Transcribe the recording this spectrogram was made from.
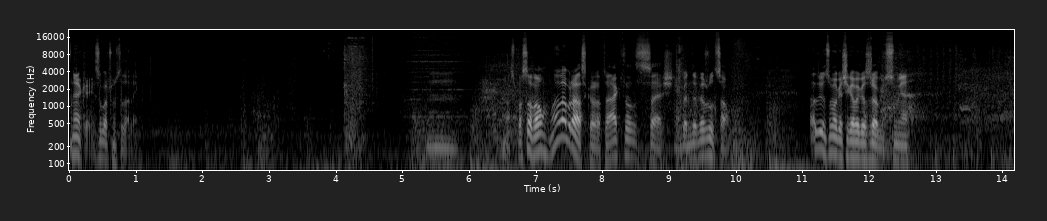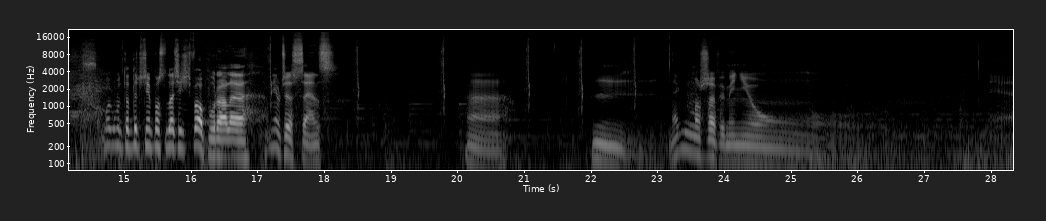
Okej, zobaczmy co dalej. Spasował? No dobra, skoro tak, to seś, nie będę wyrzucał. A wiem, co mogę ciekawego zrobić w sumie. Mógłbym teoretycznie po prostu lecieć w opór, ale nie wiem, czy jest sens. Hmm. Hmm. Jakbym może wymienił... Nie.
